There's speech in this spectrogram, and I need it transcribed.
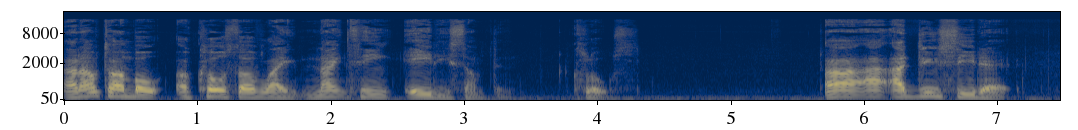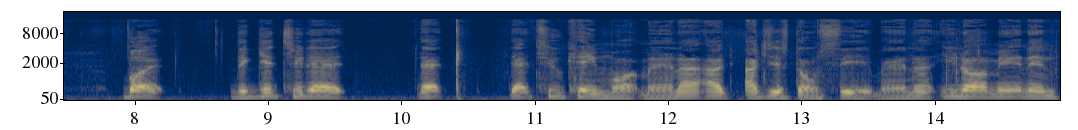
And I'm talking about a close of like 1980 something. Close. I, I, I do see that. But to get to that that that 2K mark, man, I, I, I just don't see it, man. Uh, you know what I mean? And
